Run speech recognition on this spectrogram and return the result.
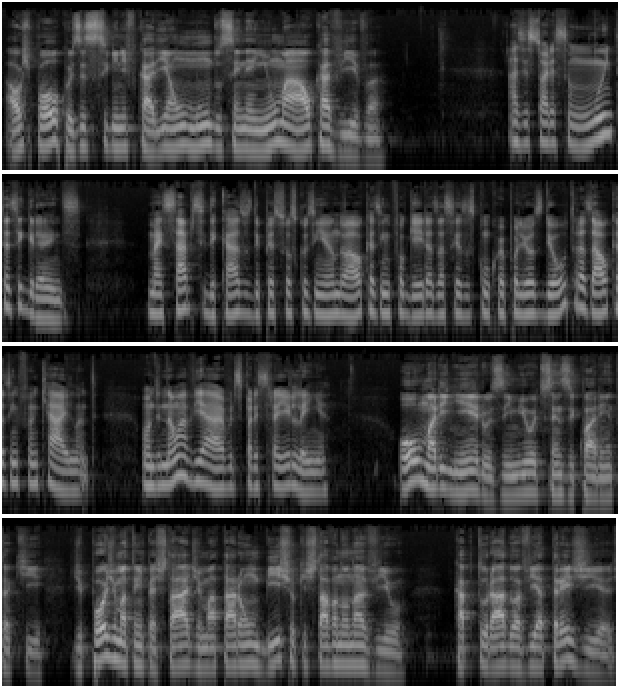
aos poucos, isso significaria um mundo sem nenhuma alca viva. As histórias são muitas e grandes, mas sabe-se de casos de pessoas cozinhando alcas em fogueiras acesas com corpo oleoso de outras alcas em Funk Island, onde não havia árvores para extrair lenha. Ou marinheiros em 1840 que, depois de uma tempestade, mataram um bicho que estava no navio, capturado havia três dias.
